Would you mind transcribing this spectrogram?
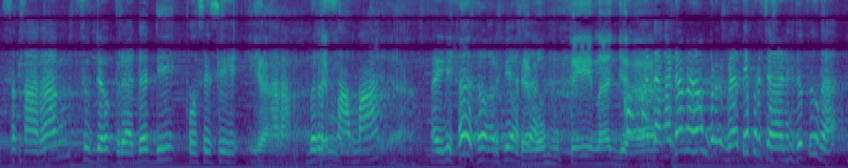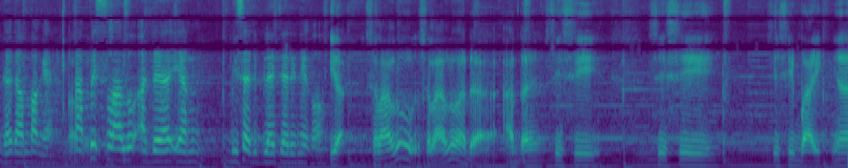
sekarang sudah berada di posisi Ya, sekarang saya bersama. mau- ya. Iya, luar biasa. Saya mau buktiin aja. Kok kadang-kadang memang ber- berarti perjalanan hidup tuh nggak nggak gampang ya. Tapi selalu ada yang bisa dipelajarin ya kok. Ya, selalu selalu ada ada sisi sisi sisi baiknya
